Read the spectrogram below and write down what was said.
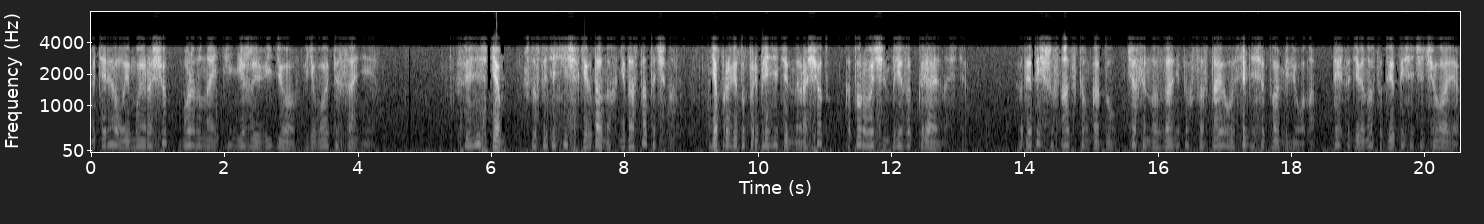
Материалы и мой расчет можно найти ниже видео в его описании. В связи с тем, что статистических данных недостаточно, я проведу приблизительный расчет, который очень близок к реальности. В 2016 году численность занятых составила 72 миллиона 392 тысячи человек.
